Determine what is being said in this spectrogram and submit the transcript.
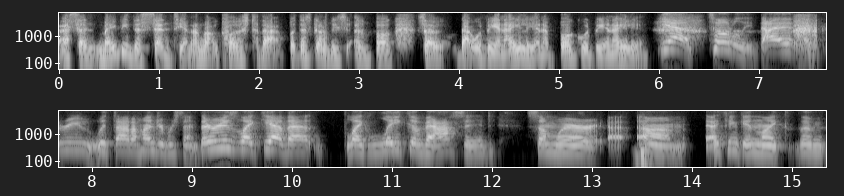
I said maybe the sentient. I'm not close to that, but there's got to be a bug. So that would be an alien. A bug would be an alien. Yeah, totally. I agree with that 100%. There is like, yeah, that like lake of acid somewhere uh, um i think in like the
